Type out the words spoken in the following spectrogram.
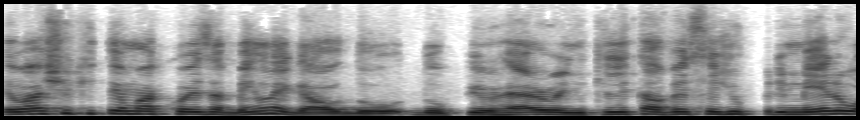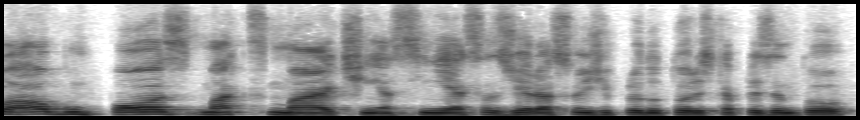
Eu acho que tem uma coisa bem legal do, do Pure Heroin, que ele talvez seja o primeiro álbum pós Max Martin, assim, essas gerações de produtores que apresentou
